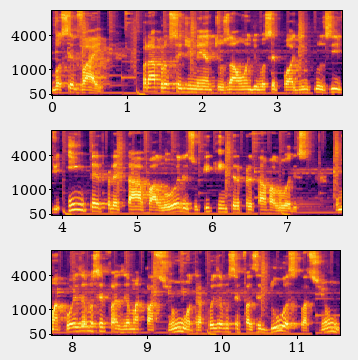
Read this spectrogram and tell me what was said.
você vai para procedimentos aonde você pode inclusive interpretar valores. O que, que é interpretar valores? Uma coisa é você fazer uma classe 1, outra coisa é você fazer duas classe 1, uh,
